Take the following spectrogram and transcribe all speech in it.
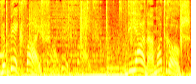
The Big Five. Diana Matroos.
